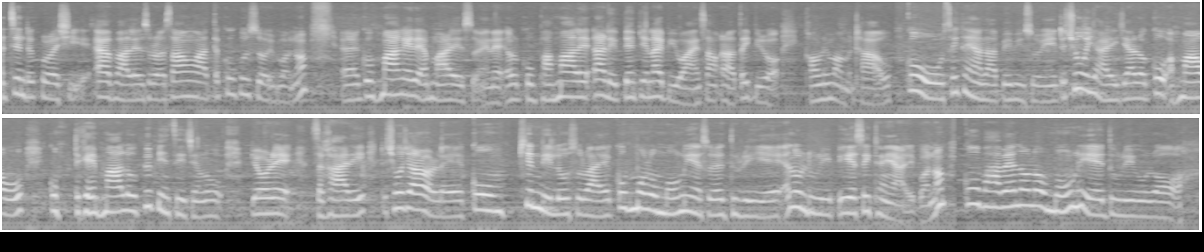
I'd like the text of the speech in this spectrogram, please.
အကျင့်တစ်ခုရရှိတယ်အဲ့ဘာလဲဆိုတော့စောင်းကတခုခုဆိုရင်ပေါ့နော်အဲကိုမှားခဲ့တဲ့အမှားတွေဆိုရင်လည်းကိုဘာမှားလဲအဲ့ဒါလေးပြင်ပြင်လိုက်ပြီးသွားရင်စောင်းအဲ့ဒါတိတ်ပြီးတော့ခေါင်းထဲမှာမထားဘူးကိုကိုစိတ်ထန်ရလာပေးပြီဆိုရင်တချို့အရာတွေကြတော့ကိုအမှားကိုကိုတကယ်မှားလို့ပြုပြင်စေခြင်းလို့ပြောတဲ့စကားတွေတချို့ကြတော့လေကိုဖြစ်နေလို့ဆိုတာရယ်ကိုမှုလို့မုန်းနေရဆိုတဲ့သူတွေရယ်အဲ့လိုလူတွေပေးတဲ့စိတ်ထန်ရတွေပေါ့နော်ကိုဘာပဲလုပ်လို့မုန်းနေတဲ့သူတွေကိုတော့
